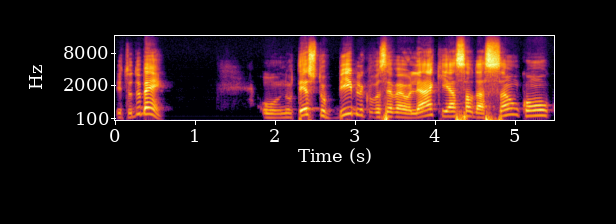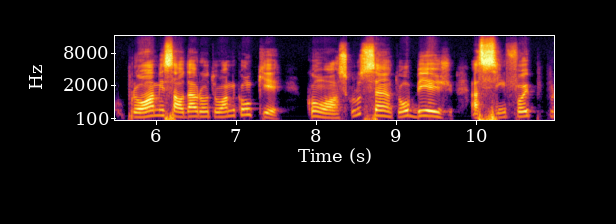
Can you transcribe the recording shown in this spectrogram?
E tudo bem. O, no texto bíblico, você vai olhar que é a saudação para o homem saudar outro homem com o quê? Com o ósculo santo, ou beijo. Assim foi, por,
